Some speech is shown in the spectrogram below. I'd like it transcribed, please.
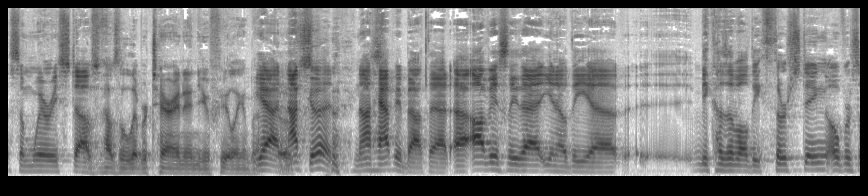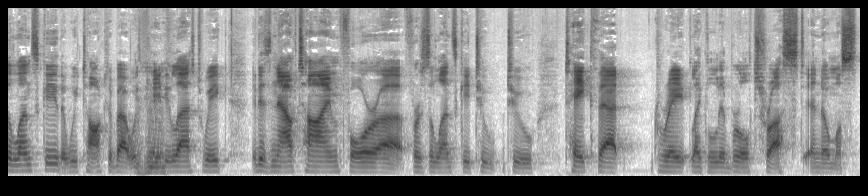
some wary stuff. How's, how's, the libertarian in you feeling about? Yeah, those? not good. not happy about that. Uh, obviously, that you know the. Uh, because of all the thirsting over Zelensky that we talked about with mm-hmm. Katie last week, it is now time for uh, for Zelensky to to take that great like liberal trust and almost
